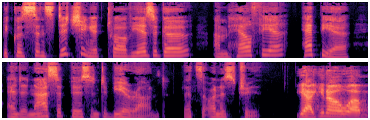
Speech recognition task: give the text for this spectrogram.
because since ditching it 12 years ago, I'm healthier, happier, and a nicer person to be around. That's the honest truth. Yeah, you know, um,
